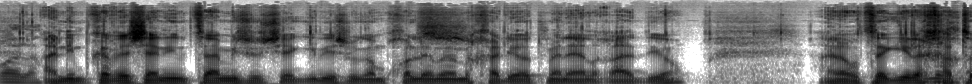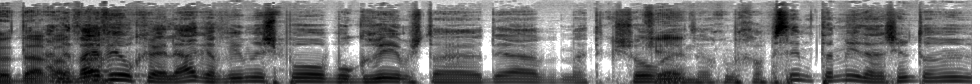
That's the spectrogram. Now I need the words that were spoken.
וואלה. אני מקווה שאני אמצא מישהו שיגיד לי שהוא גם חולם יום אחד להיות מנהל רדיו. אני רוצה להגיד לך תודה רבה. הלוואי ויהיו כאלה. אגב, אם יש פה בוגרים שאתה יודע, מהתקשורת, כן. אנחנו מחפשים תמיד אנשים טובים,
